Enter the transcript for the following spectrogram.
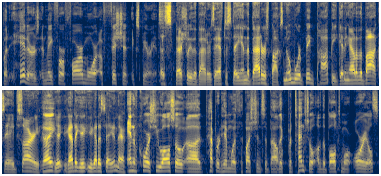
but hitters and make for a far more efficient experience. Especially the batters. They have to stay in the batter's box. No more Big Papi getting out of the box, Abe. Sorry. Right. You, you gotta you, gotta stay in there. And of course you also uh, peppered him with questions about the potential of the Baltimore Orioles.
